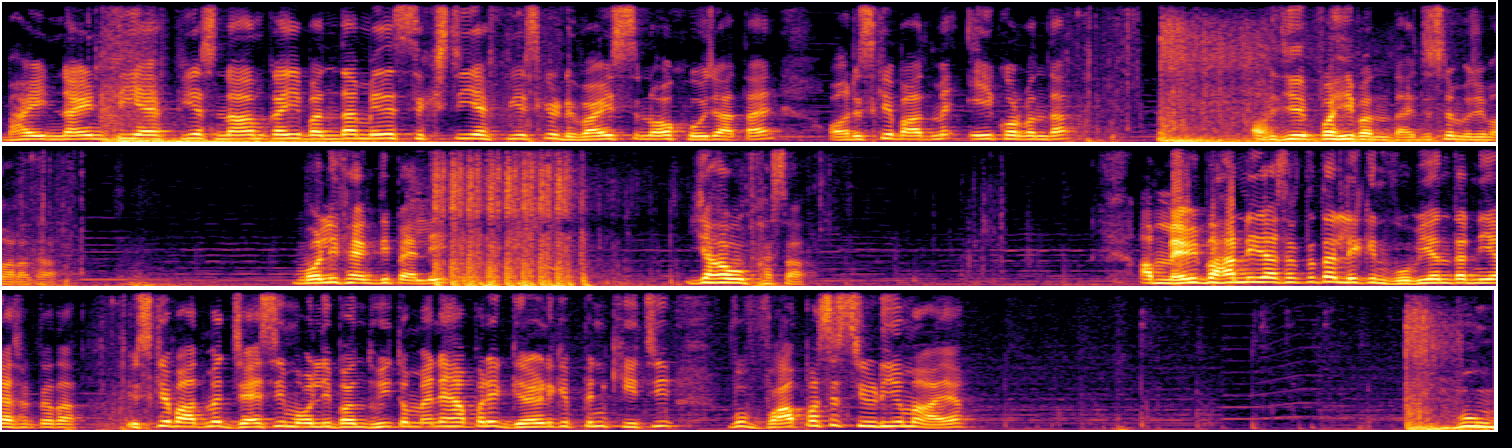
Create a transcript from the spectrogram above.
भाई 90 एफ़ नाम का ये बंदा मेरे 60 एफ़ के डिवाइस से नॉक हो जाता है और इसके बाद में एक और बंदा और ये वही बंदा है जिसने मुझे मारा था। मौली फेंक दी पहली यहाँ वो फंसा। अब मैं भी बाहर नहीं जा सकता था, लेकिन वो भी अंदर नहीं आ सकता था। इसके बाद में जैसी मौली बंद हुई तो मैंने यहाँ पर एक ग्रेनेड की पिन खींची, वो वापस से सीढ़ी में आया। बूम!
